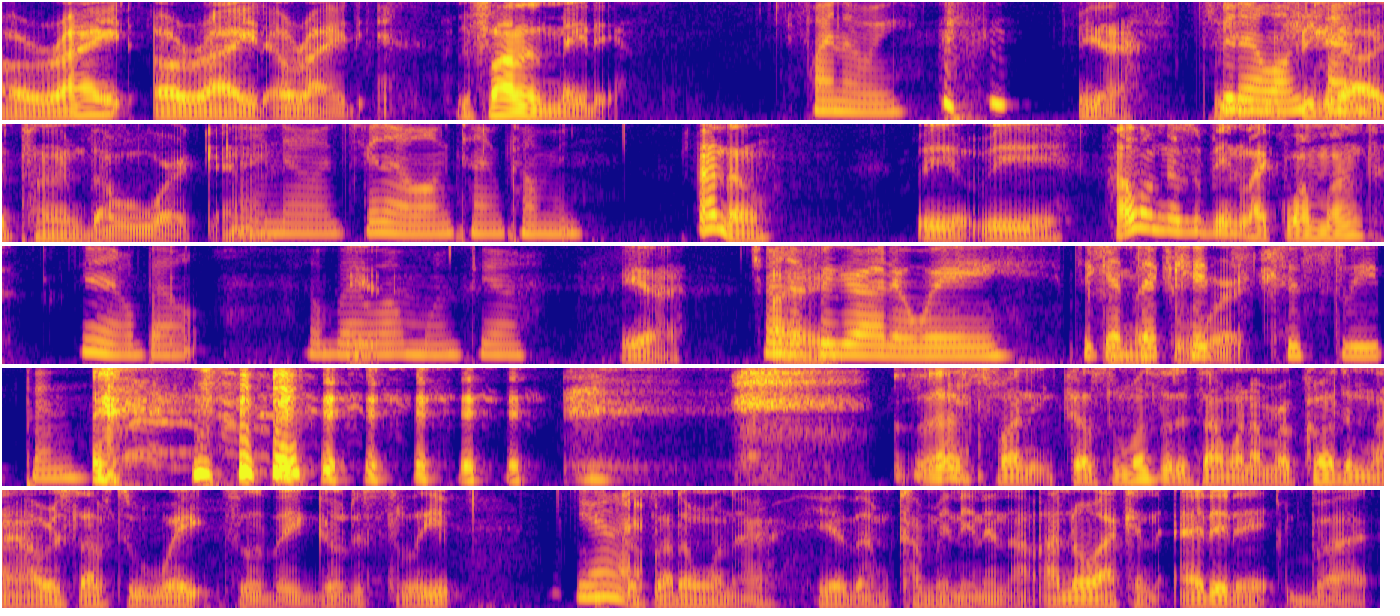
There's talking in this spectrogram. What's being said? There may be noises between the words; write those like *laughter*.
All right, all right, all right. We finally made it. Finally. *laughs* Yeah. It's been we, a we figured time. out a time that will work. I know. It's been a long time coming. I know. We we how long has it been? Like one month? Yeah, about about Yeah. one month, yeah. Yeah. Trying I- to figure out a way to, to get the kids to sleep and *laughs* *laughs* That's funny because most of the time when I'm recording my, I always have to wait till they go to sleep yeah. because I don't want to hear them coming in and out. I know I can edit it, but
